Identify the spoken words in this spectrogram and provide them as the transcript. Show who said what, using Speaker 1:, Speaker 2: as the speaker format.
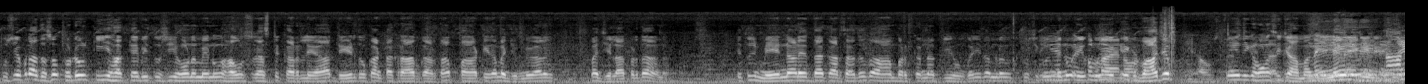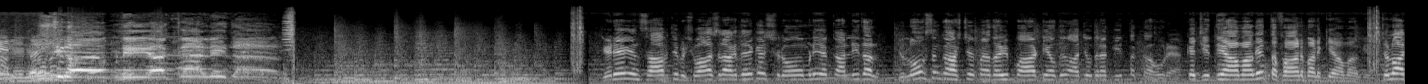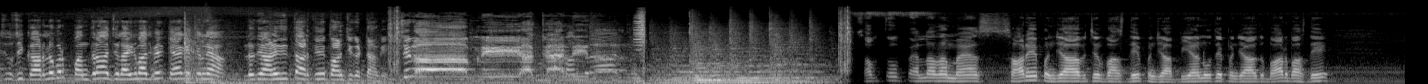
Speaker 1: ਤੁਸੀਂ ਆਪਣਾ ਦੱਸੋ ਤੁਹਾਡੇ ਕੋਲ ਕੀ ਹੱਕ ਹੈ ਵੀ ਤੁਸੀਂ ਹੁਣ ਮੈਨੂੰ ਹਾਊਸ ਅਰੈਸਟ ਕਰ ਲਿਆ ਡੇਢ ਦੋ ਘੰਟਾ ਖਰਾਬ ਕਰਤਾ ਪਾਰਟੀ ਦਾ ਮੈਂ ਜ਼ਿੰਮੇਵਾਰ ਮੈਂ ਜ਼ਿਲ੍ਹਾ ਪ੍ਰਧਾਨ ਹਾਂ ਜੇ ਤੁਸੀਂ ਮੇਨ ਨਾਲ ਇਦਾਂ ਕਰ ਸਕਦੇ ਹੋ ਤਾਂ ਆਮ ਵਰਕਰ ਨਾਲ ਕੀ ਹੋਊਗਾ ਜੀ ਤਾਂ ਮਤਲਬ ਤੁਸੀਂ ਕੋਈ ਮੈਨੂੰ ਇੱਕ ਇੱਕ- ਵਾਜਬ ਨਹੀਂ ਨਹੀਂ ਹੁਣ ਅਸੀਂ ਜਾਵਾਂਗੇ ਨਹੀਂ ਨਹੀਂ ਨਹੀਂ
Speaker 2: ਸ਼੍ਰੋਮਣੀ ਅਕਾਲੀ ਦਲ
Speaker 1: ਜਿਹੜੇ ਇਨਸਾਫ 'ਚ ਵਿਸ਼ਵਾਸ ਰੱਖਦੇ ਨੇ ਕਿ ਸ਼੍ਰੋਮਣੀ ਅਕਾਲੀ ਦਲ ਜੋ ਲੋਕ ਸੰਘਰਸ਼ 'ਚ ਪੈਦਾ ਹੋਈ ਪਾਰਟੀ ਆ ਉਹਦੇ ਅੱਜ ਉਹਦੇ ਨਾਲ ਕੀ ਧੱਕਾ ਹੋ ਰਿਹਾ ਕਿ ਜਿੱਦੇ ਆਵਾਂਗੇ ਤੂਫਾਨ ਬਣ ਕੇ ਆਵਾਂਗੇ। ਚਲੋ ਅੱਜ ਤੁਸੀਂ ਕਰ ਲਓ ਪਰ 15 ਜੁਲਾਈ ਨੂੰ ਅੱਜ ਫਿਰ ਕਹਿ ਕੇ ਚੱਲਿਆ ਲੁਧਿਆਣੇ ਦੀ ਧਰਤੀ ਤੇ ਬਣ 'ਚ ਕੱਟਾਂਗੇ
Speaker 2: ਸ਼੍ਰੋਮਣੀ ਅਕਾਲੀ ਦਲ!
Speaker 1: ਸਭ ਤੋਂ ਪਹਿਲਾਂ ਤਾਂ ਮੈਂ ਸਾਰੇ ਪੰਜਾਬ 'ਚ ਵਸਦੇ ਪੰਜਾਬੀਆਂ ਨੂੰ ਤੇ ਪੰਜਾਬ ਤੋਂ ਬਾਹਰ ਵਸਦੇ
